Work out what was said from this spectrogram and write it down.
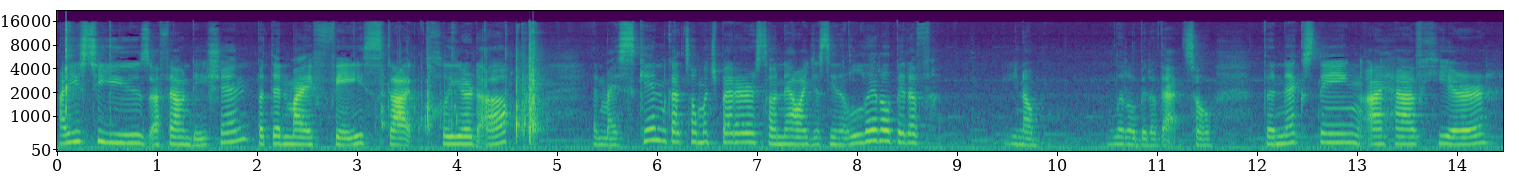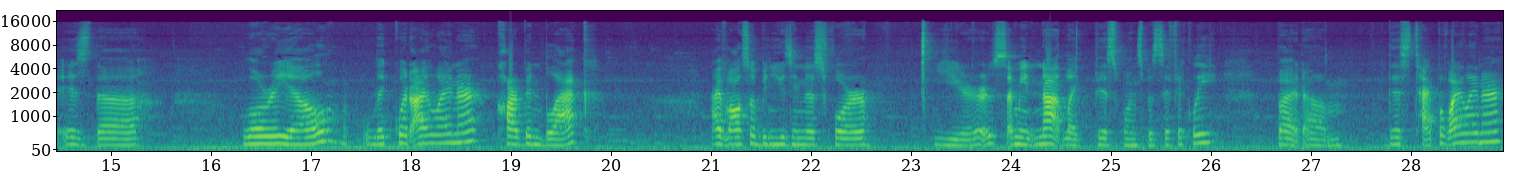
I used to use a foundation, but then my face got cleared up and my skin got so much better. So now I just need a little bit of, you know, a little bit of that. So the next thing I have here is the L'Oreal liquid eyeliner carbon black. I've also been using this for years. I mean not like this one specifically but um, this type of eyeliner.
